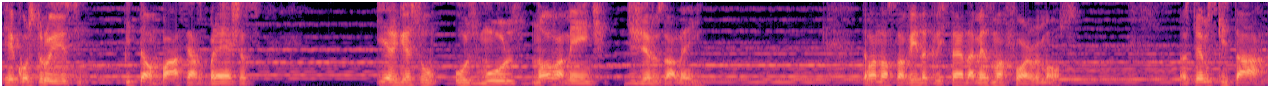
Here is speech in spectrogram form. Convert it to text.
reconstruísse e tampasse as brechas e erguesse os muros novamente de Jerusalém. Então a nossa vida cristã é da mesma forma, irmãos. Nós temos que estar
